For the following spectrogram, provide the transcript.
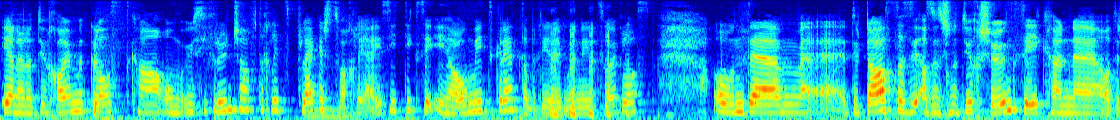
ich habe natürlich auch immer gelost, um unsere Freundschaft ein bisschen zu pflegen. Es war zwar ein bisschen einseitig, ich habe auch mitgeredet, aber die haben mir nicht zugelassen. Und ähm, äh, durch das, dass ich, also es ist natürlich schön gewesen, können, oder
